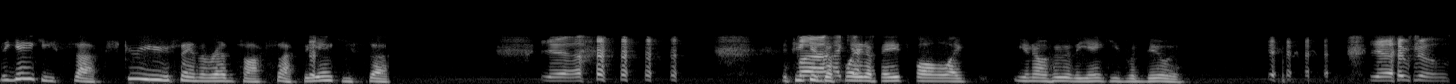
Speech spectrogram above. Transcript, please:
The Yankees suck. Screw you saying the Red Sox suck. The Yankees suck. Yeah. If you But could deflate guess- a baseball like you know who the Yankees would do it. yeah, who knows?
